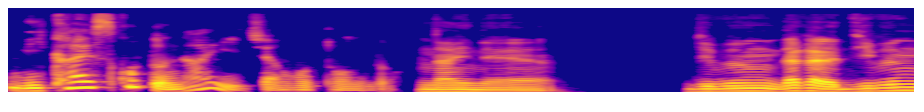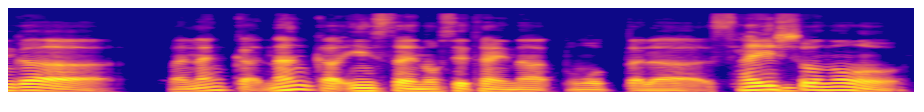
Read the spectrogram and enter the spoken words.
見返すことないじゃん、ほとんど。ないね。自分、だから自分が、まあ、なんか、なんかインスタに載せたいなと思ったら、最初の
